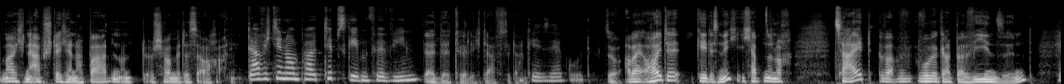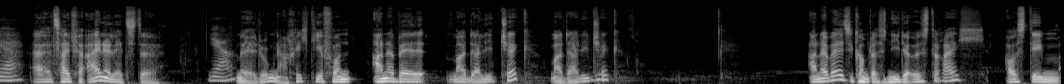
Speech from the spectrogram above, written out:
mache ich einen Abstecher nach Baden und schaue mir das auch an. Darf ich dir noch ein paar Tipps geben für Wien? Ja, natürlich darfst du dann. Okay, sehr gut. So, aber heute geht es nicht. Ich habe nur noch Zeit, wo wir gerade bei Wien sind. Ja. Äh, Zeit für eine letzte Ja. Meldung, Nachricht hier von Annabel Madalicek. Madalicek. Annabel, sie kommt aus Niederösterreich, aus dem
